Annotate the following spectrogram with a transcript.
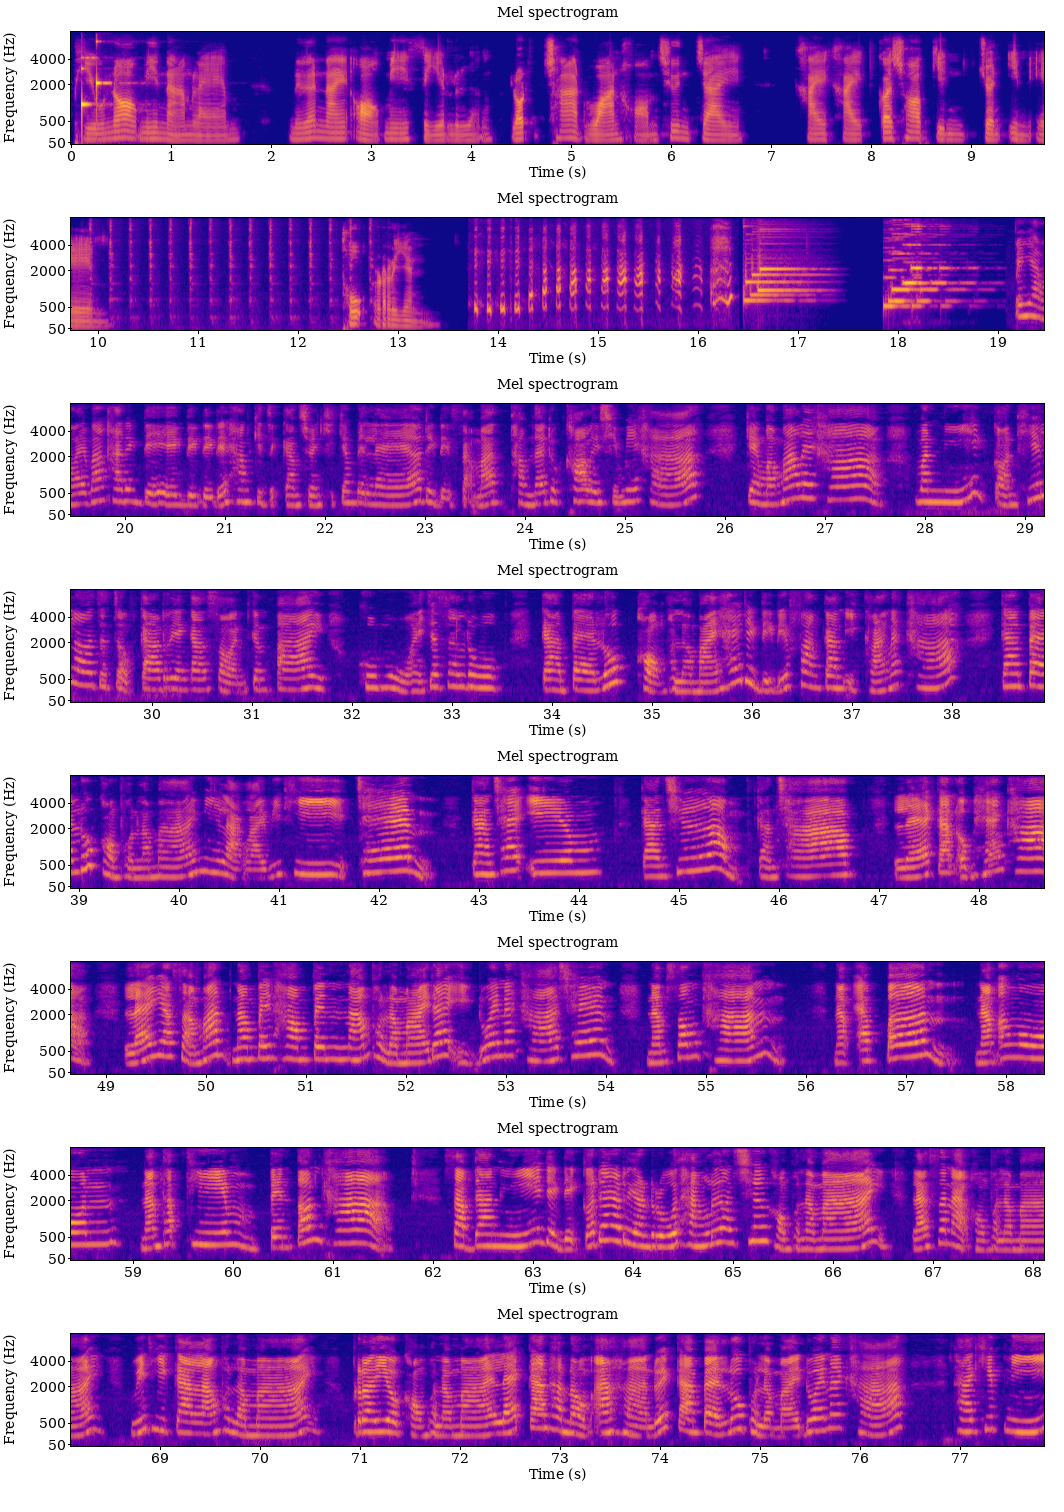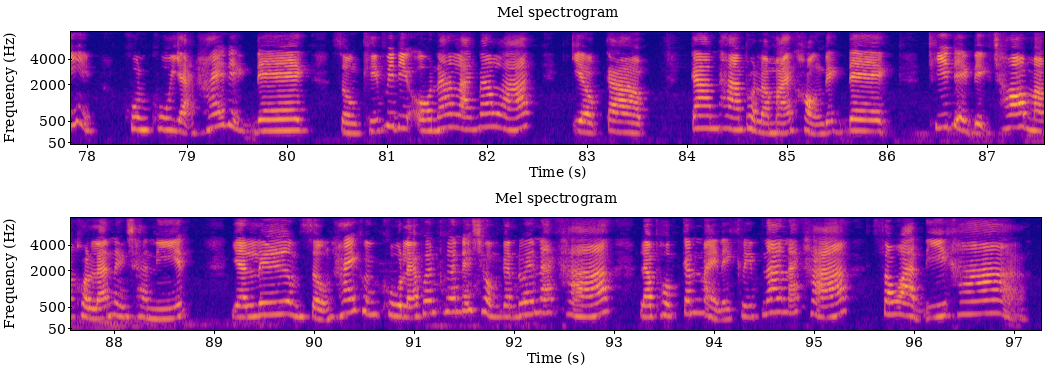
ผิวนอกมีหนามแหลม เนื้อในออกมีสีเหลือง รสชาติหวานหอมชื่นใจ ใครๆก็ชอบกินจนอิ่มเอม ทุเรียน เป็นอย่างไรบ้างคะเด็กๆ เด็ก ๆ ได้ทำกิจกรรมชวนคิดกันไปแล้ว เด็กๆ สามารถทำได้ทุกข้อเลยใช่ไหมคะ เก่งมากๆเลยค่ะ วันนี้ก่อนที่เราจะจบการเรียนการสอนกันไปครูหมวยจะสรุป การแปรรูปของผลไม้ให้เด็กๆ ได้ฟังกันอีกครั้งนะคะ การแปรรูปของผลไม้มีหลากหลายวิธี เช่น การแช่อิ่ม การเชื่อม การชาบ และการอบแห้งค่ะ และยังสามารถนำไปทำเป็นน้ำผลไม้ได้อีกด้วยนะคะ เช่น น้ำส้มคั้น น้ำแอปเปิ้ล น้ำองุ่น น้ำทับทิม เป็นต้นค่ะ สัปดาห์นี้เด็กๆก็ได้เรียนรู้ทั้งเรื่องชื่อของผลไม้ ลักษณะของผลไม้ วิธีการล้างผลไม้ ประโยชน์ของผลไม้และการถนอมอาหารด้วยการแปรรูปผลไม้ด้วยนะคะ ท้ายคลิปนี้ คุณครูอยากให้เด็กๆ ส่งคลิปวิดีโอน่ารักน่ารัก เกี่ยวกับการทานผลไม้ของเด็กๆ ที่เด็กๆชอบมาคนละหนึ่งชนิด อย่าลืมส่งให้คุณครูและเพื่อนๆได้ชมกันด้วยนะคะ แล้วพบกันใหม่ในคลิปหน้านะคะ สวัสดีค่ะ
